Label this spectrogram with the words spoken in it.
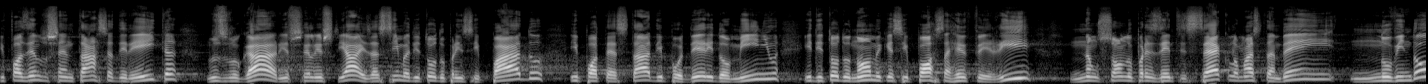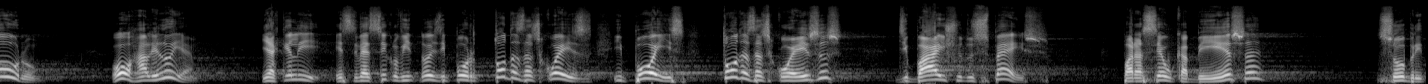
e fazendo sentar-se à direita nos lugares celestiais, acima de todo principado e potestade, e poder e domínio, e de todo nome que se possa referir não só no presente século, mas também no vindouro. Oh, aleluia! E aquele, esse versículo 22, e por todas as coisas, e pôs todas as coisas debaixo dos pés, para ser o cabeça sobre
